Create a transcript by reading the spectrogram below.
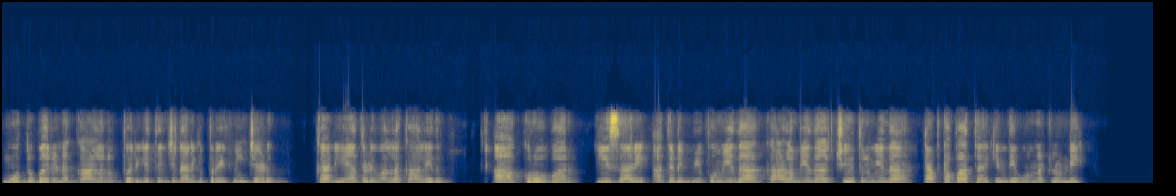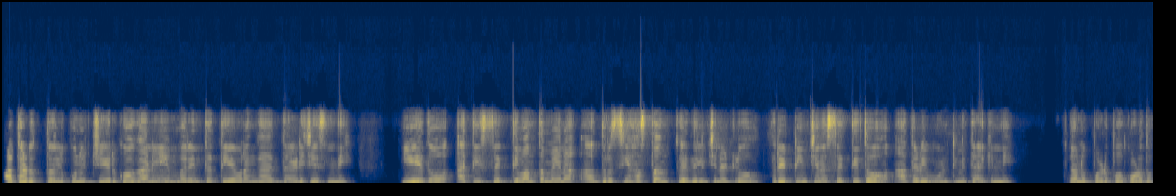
మొద్దుబారిన కాళ్ళను పరిగెత్తించడానికి ప్రయత్నించాడు కానీ అతడి వల్ల కాలేదు. ఆ క్రోబార్ ఈసారి అతడి వీపు మీద కాళ్ళ మీద చేతుల మీద టపటపా తాకింది ఉన్నట్లుండి. అతడు తలుపును చేరుకోగానే మరింత తీవ్రంగా దాడి చేసింది. ఏదో అతి శక్తివంతమైన అదృశ్యహస్తం కదిలించినట్లు రెట్టించిన శక్తితో అతడి ఒంటిని తాకింది. తను పడిపోకూడదు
